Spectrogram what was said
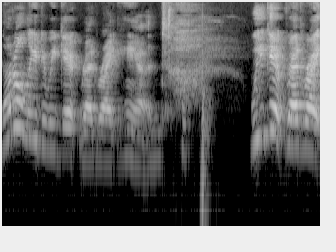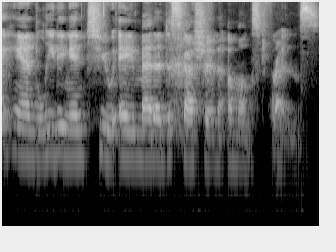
not only do we get Red Right Hand, we get Red Right Hand leading into a meta discussion amongst friends.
